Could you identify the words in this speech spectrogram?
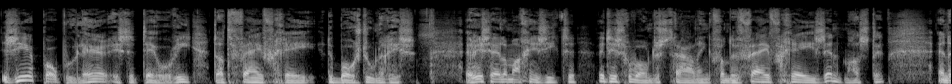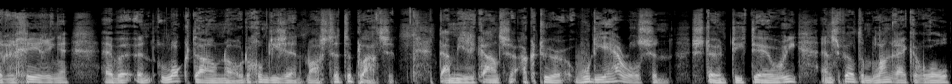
Zeer populair is de theorie dat 5G de boosdoener is. Er is helemaal geen ziekte, het is gewoon de straling van de 5G-zendmasten. En de regeringen hebben een lockdown nodig om die zendmasten te plaatsen. De Amerikaanse acteur Woody Harrelson steunt die theorie en speelt een belangrijke rol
